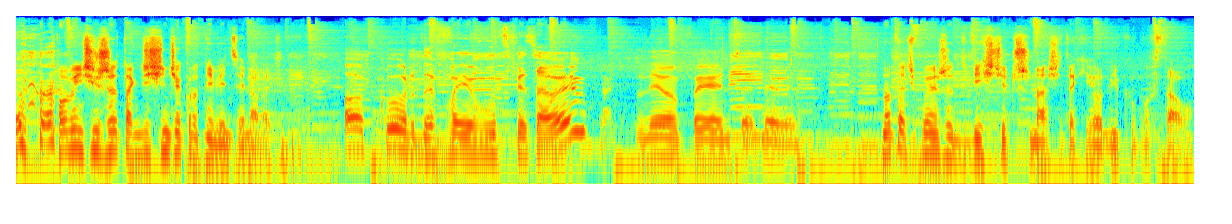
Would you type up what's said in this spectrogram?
Powiem ci, że tak dziesięciokrotnie więcej nawet. O kurde, w województwie całym? Tak. No nie mam pojęcia, nie wiem. No to ci powiem, że 213 takich odlików powstało.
